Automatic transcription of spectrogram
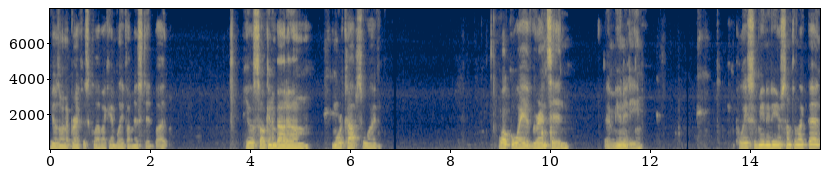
He was on the Breakfast Club. I can't believe I missed it, but he was talking about um more cops would walk away if granted immunity, police immunity or something like that.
